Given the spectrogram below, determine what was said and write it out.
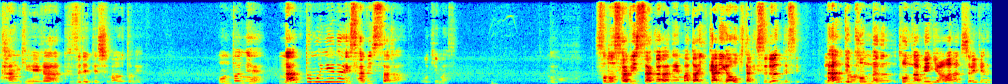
関係が崩れてしまうとね本当にね何とも言えない寂しさが起きます。ね、その寂しさからねまた怒りが起きたりするんですよ。なんでこんなこんな目に遭わなくちゃいけない？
